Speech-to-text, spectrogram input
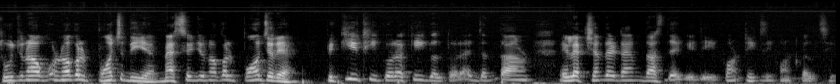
ਸੂਚਨਾ ਉਹਨਾਂ ਕੋਲ ਪਹੁੰਚਦੀ ਹੈ ਮੈਸੇਜ ਉਹਨਾਂ ਕੋਲ ਪਹੁੰਚ ਰਿਹਾ ਵੀ ਕੀ ਠੀਕ ਹੋ ਰਿਹਾ ਕੀ ਗਲਤ ਹੋ ਰਿਹਾ ਜਨਤਾ ਹੁਣ ਇਲੈਕਸ਼ਨ ਦੇ ਟਾਈਮ ਦੱਸ ਦੇਗੀ ਜੀ ਕੌਣ ਠੀਕ ਸੀ ਕੌਣ ਗਲਤ ਸੀ।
